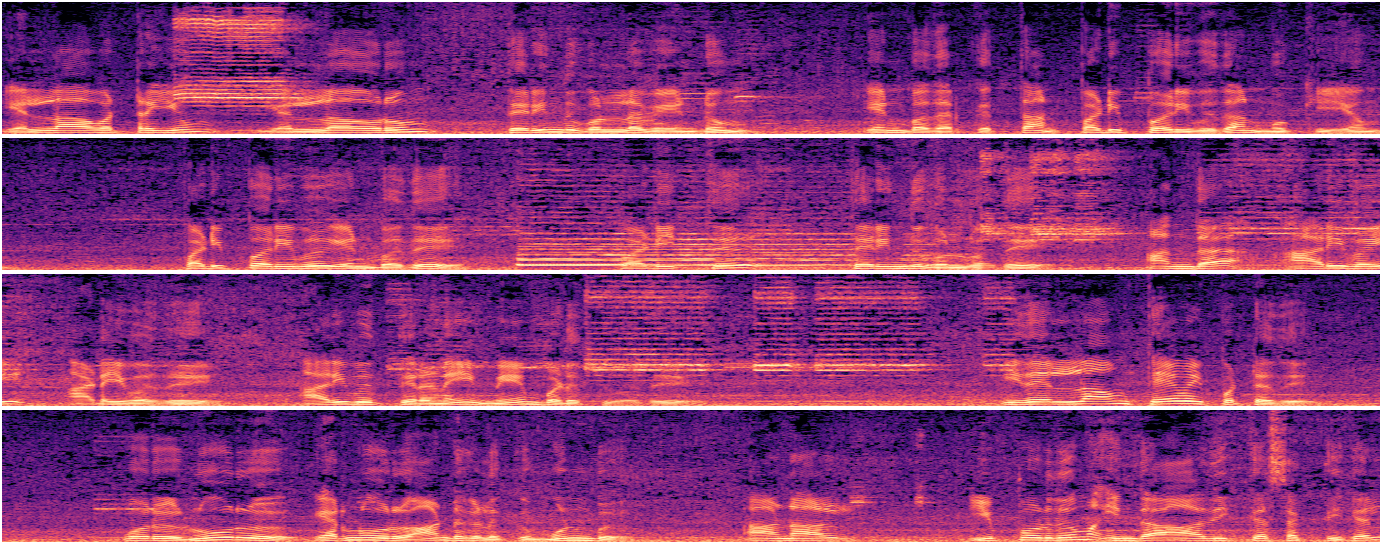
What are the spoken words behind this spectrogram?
எல்லாவற்றையும் எல்லோரும் தெரிந்து கொள்ள வேண்டும் என்பதற்குத்தான் படிப்பறிவு தான் முக்கியம். படிப்பறிவு என்பது படித்து தெரிந்து கொள்வது அந்த அறிவை அடைவது அறிவுத்திறனை மேம்படுத்துவது. இதெல்லாம் தேவைப்பட்டது. ஒரு நூறு இரநூறு ஆண்டுகளுக்கு முன்பு. ஆனால் இப்பொழுதும் இந்த ஆதிக்க சக்திகள்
